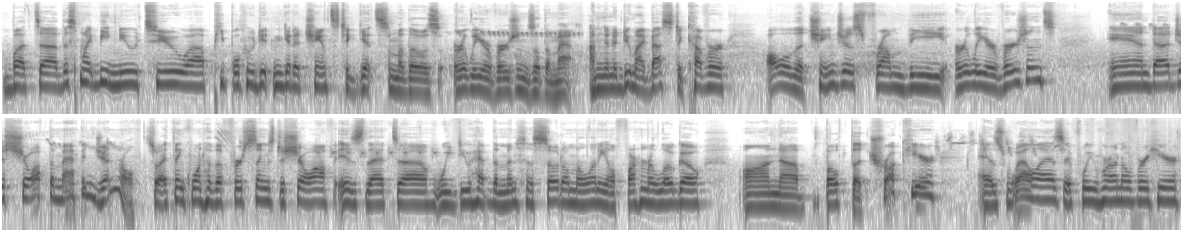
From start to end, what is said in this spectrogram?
but uh, this might be new to uh, people who didn't get a chance to get some of those earlier versions of the map. I'm going to do my best to cover all of the changes from the earlier versions and uh, just show off the map in general. So I think one of the first things to show off is that uh, we do have the Minnesota Millennial Farmer logo on uh, both the truck here, as well as if we run over here,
